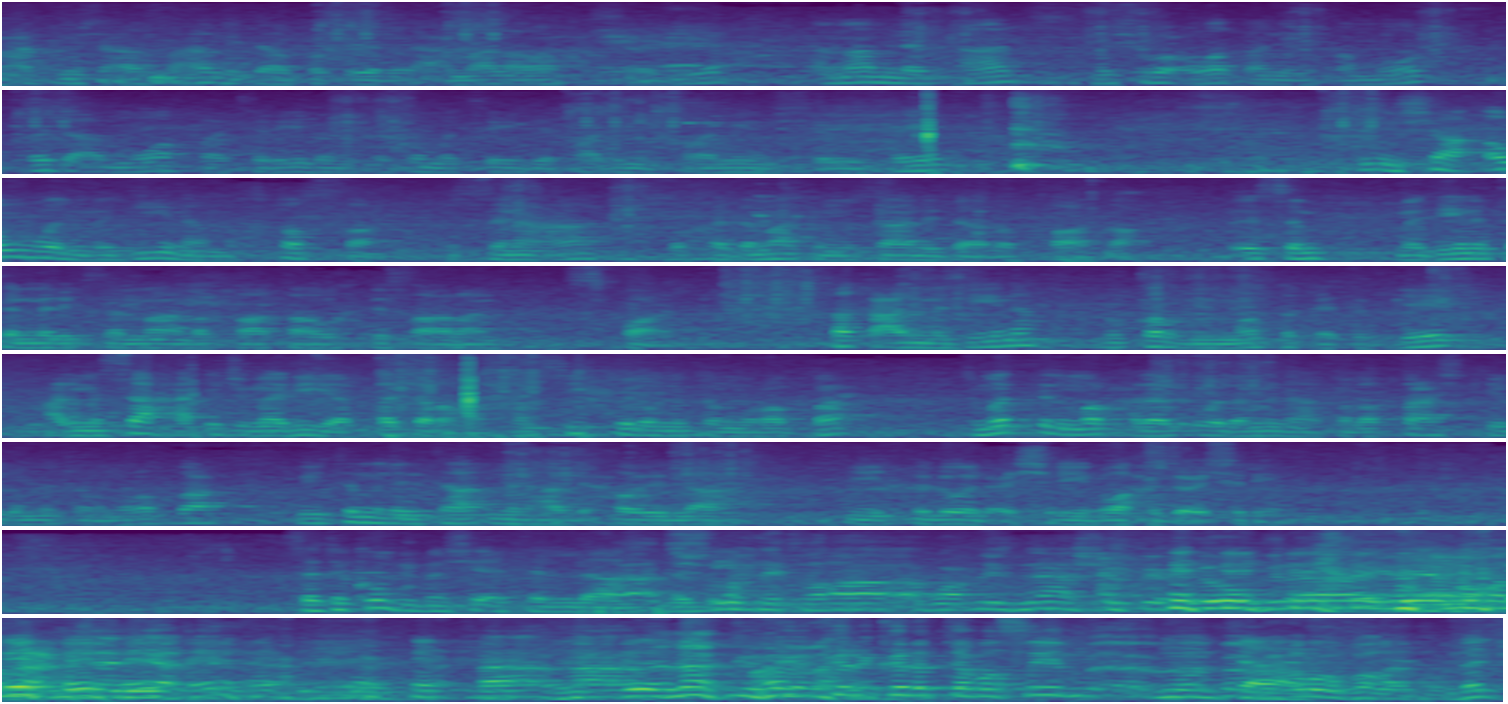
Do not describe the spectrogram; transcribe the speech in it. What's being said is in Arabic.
معكم مشعل صعب إدارة تطوير الأعمال أراضي السعودية أمامنا الآن مشروع وطني طموح بدأ بموافقة قريبة من حكومة سيدي خادم الحرمين الشريفين. بإنشاء أول مدينة مختصة بالصناعات والخدمات المساندة للطاقة باسم مدينة الملك سلمان للطاقة واختصارا سبارك. تقع المدينة بالقرب من منطقة بليك على مساحة إجمالية قدرها 50 كيلومتر مربع تمثل المرحلة الأولى منها 13 كيلومتر مربع ويتم الانتهاء منها بحول الله في حلول 2021 ستكون بمشيئة الله. تشرح لي ترى أبو عبد ناشف في قلوبنا إلى ما طلع ميزانيات ف- ف- كل- التفاصيل معروفة. بس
